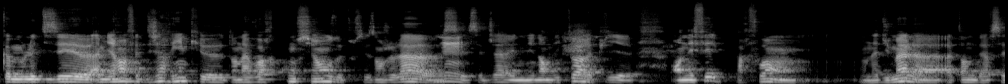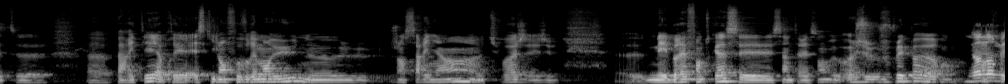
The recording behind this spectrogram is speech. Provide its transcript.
comme le disait Amira, en fait, déjà rien que d'en avoir conscience de tous ces enjeux-là, mmh. c'est déjà une énorme victoire. Et puis, en effet, parfois, on, on a du mal à, à tendre vers cette euh, parité. Après, est-ce qu'il en faut vraiment une? Euh, J'en sais rien. Tu vois, j'ai mais bref, en tout cas, c'est intéressant. Je, je voulais pas. Non, non, mais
